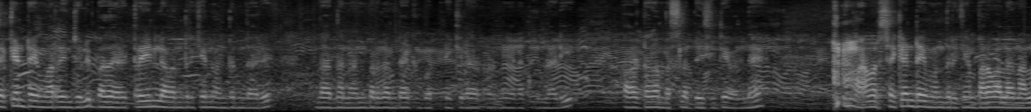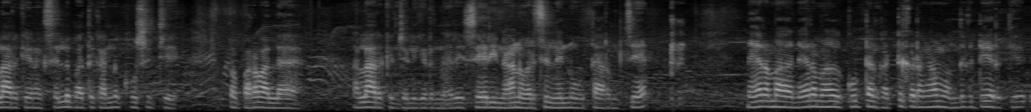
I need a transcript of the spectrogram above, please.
செகண்ட் டைம் வரேன்னு சொல்லி இப்போ ட்ரெயினில் வந்திருக்கேன்னு வந்திருந்தார். இந்த அந்த நண்பர் தான் பேக்கப் போட்டு நிற்கிறார் எனக்கு முன்னாடி அவர்கிட்ட தான் பஸ்ஸில் பேசிகிட்டே வந்தேன். அவர் செகண்ட் டைம் வந்திருக்கேன். பரவாயில்ல நல்லா இருக்கு. எனக்கு செல்லு பார்த்து கண்ணு கூசிச்சு. இப்போ பரவாயில்ல நல்லா இருக்குன்னு சொல்லிக்கிட்டு இருந்தார். சரி நானும் வரிசையில் நின்று ஊற்ற ஆரம்பித்தேன் நேரமாக நேரமாக கூட்டம் கட்டுக்கடங்காமல் வந்துக்கிட்டே இருக்குது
